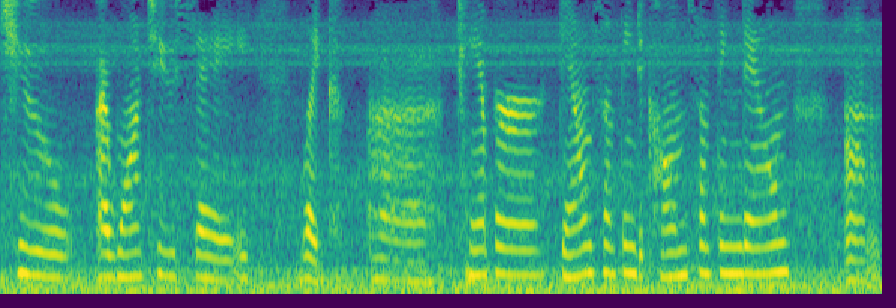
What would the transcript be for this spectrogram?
to, I want to say, like, uh, tamper down something to calm something down. Um,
